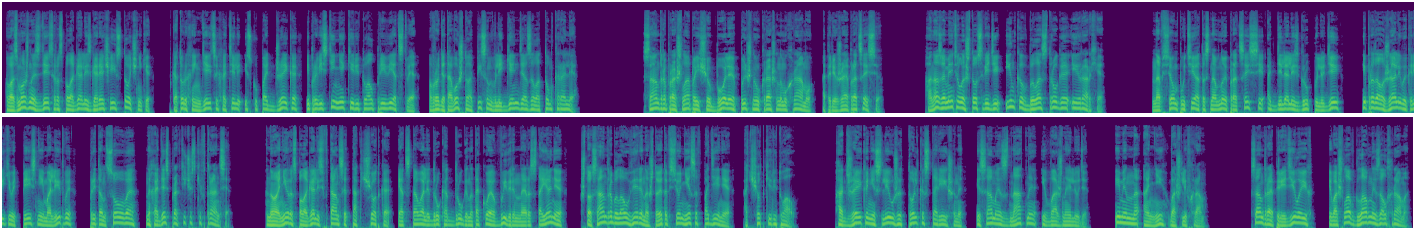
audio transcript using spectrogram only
Возможно, здесь располагались горячие источники, в которых индейцы хотели искупать Джейка и провести некий ритуал приветствия, вроде того, что описан в легенде о Золотом Короле. Сандра прошла по еще более пышно украшенному храму, опережая процессию. Она заметила, что среди инков была строгая иерархия. На всем пути от основной процессии отделялись группы людей и продолжали выкрикивать песни и молитвы, пританцовывая, находясь практически в трансе. Но они располагались в танце так четко и отставали друг от друга на такое выверенное расстояние, что Сандра была уверена, что это все не совпадение, а четкий ритуал. А Джейка несли уже только старейшины и самые знатные и важные люди. Именно они вошли в храм. Сандра опередила их и вошла в главный зал храма.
